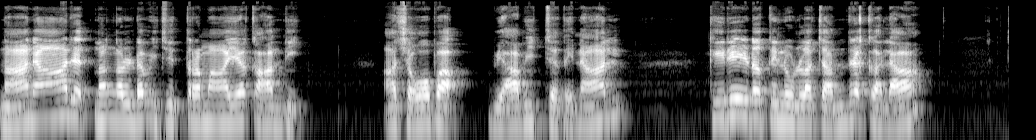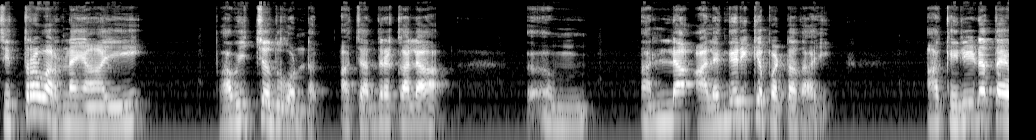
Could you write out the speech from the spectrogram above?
നാനാരത്നങ്ങളുടെ വിചിത്രമായ കാന്തി ആ ശോഭ വ്യാപിച്ചതിനാൽ കിരീടത്തിലുള്ള ചന്ദ്രകല ചിത്രവർണയായി ഭവിച്ചതുകൊണ്ട് ആ ചന്ദ്രകല നല്ല അലങ്കരിക്കപ്പെട്ടതായി. ആ കിരീടത്തെ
